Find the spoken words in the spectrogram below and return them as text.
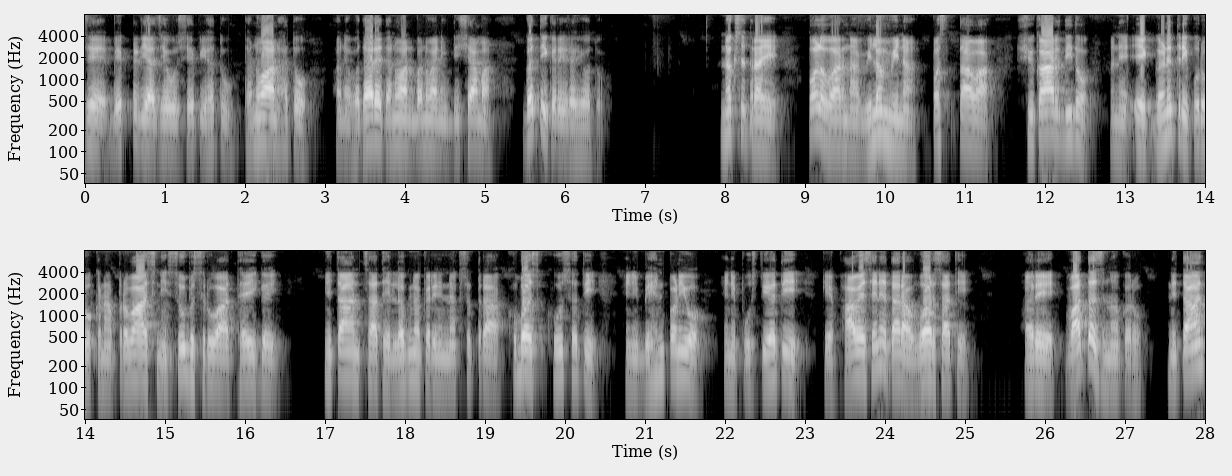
જે બેક્ટેરિયા જેવું શેપી હતું, ધનવાન હતો અને વધારે ધનવાન બનવાની દિશામાં ગતિ કરી રહ્યો હતો. નક્ષત્રાએ પળવારના વિલંબ વિના પસ્તાવા સ્વીકાર દીધો અને એક ગણતરીપૂર્વકના પ્રવાસની શુભ શરૂઆત થઈ ગઈ. નિતાંત સાથે લગ્ન કરીને નક્ષત્રા ખૂબ જ ખુશ હતી. એની બહેનપણીઓ એને પૂછતી હતી કે, ફાવે છે ને તારા વર સાથે? અરે, વાત જ ન કરો. નિતાંત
